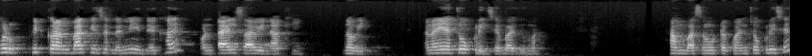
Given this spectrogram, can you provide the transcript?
થોડુંક ફિટ કરવાનું બાકી છે એટલે નહીં દેખાય. પણ ટાઇલ્સ આવી નાખી નવી. અને અહીંયા ચોકડી છે બાજુમાં. આમ વાસણ ઉટકવાની ચોકડી છે.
